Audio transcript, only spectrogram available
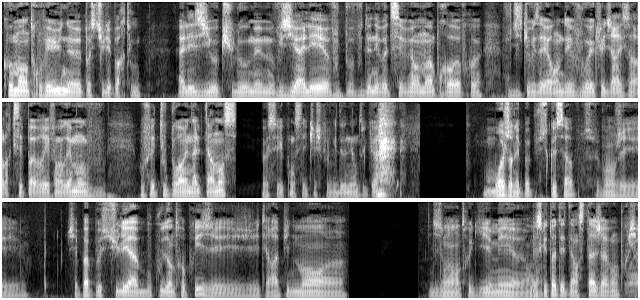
comment en trouver une, postulez partout. Allez-y au culot, même vous y allez, vous pouvez vous donner votre CV en main propre, vous dites que vous avez rendez-vous avec le directeur alors que c'est pas vrai. Enfin vraiment, vous, vous faites tout pour avoir une alternance. c'est les conseils que je peux vous donner en tout cas. Moi, j'en ai pas plus que ça. Bon, j'ai j'ai pas postulé à beaucoup d'entreprises. J'ai été rapidement, euh, disons entre guillemets. Euh, parce que toi, t'étais en stage avant pour qu'ils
